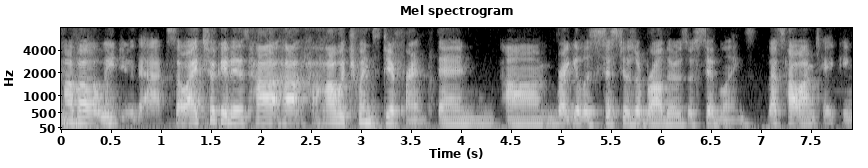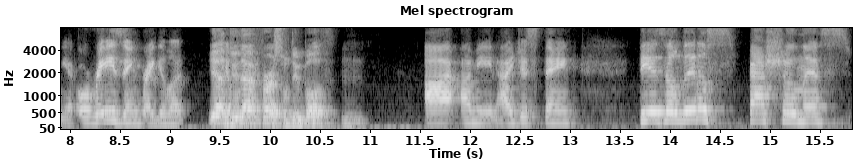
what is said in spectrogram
How about we do that? So I took it as how how, how are twins different than um, regular sisters or brothers or siblings? That's how I'm taking it. Or raising regular. Yeah, do that first. We'll do both. I I mean, I just think there's a little specialness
